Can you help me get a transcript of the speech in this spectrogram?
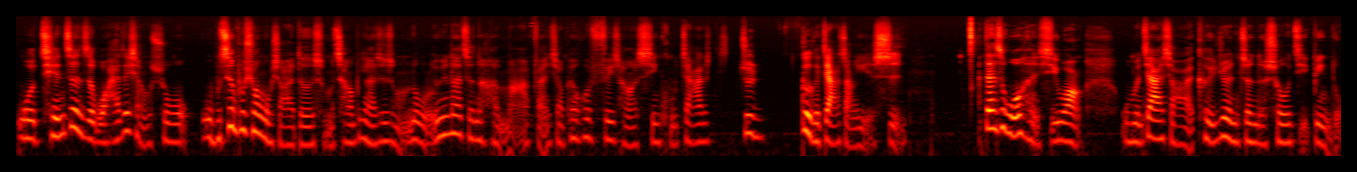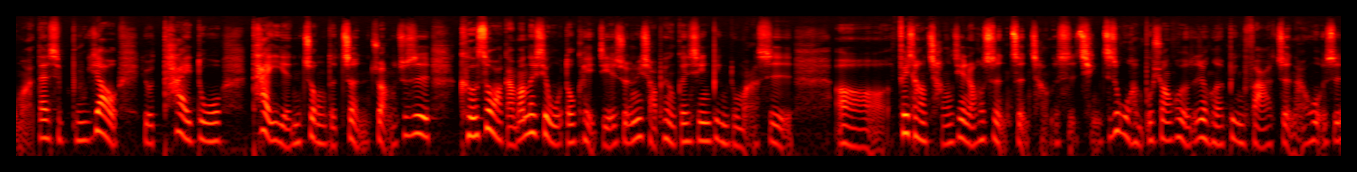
我前阵子我还在想说，我不是不希望我小孩得什么肠病还是什么弄了，因为那真的很麻烦，小朋友会非常的辛苦，家就各个家长也是。但是我很希望我们家的小孩可以认真的收集病毒嘛，但是不要有太多太严重的症状，就是咳嗽啊、感冒那些我都可以接受，因为小朋友更新病毒嘛是呃非常常见，然后是很正常的事情。只是我很不希望会有任何并发症啊，或者是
